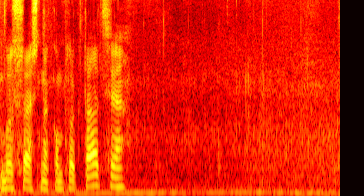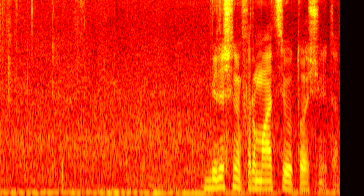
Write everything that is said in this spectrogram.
Безпечна комплектація. Більше інформації уточнюйте.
